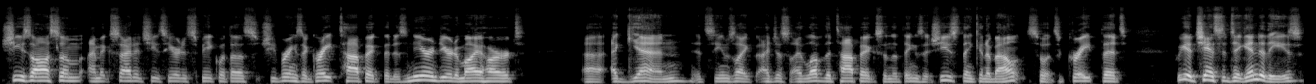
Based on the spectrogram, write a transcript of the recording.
She's awesome. I'm excited she's here to speak with us. She brings a great topic that is near and dear to my heart. Uh, again, it seems like I just I love the topics and the things that she's thinking about. So it's great that we get a chance to dig into these.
